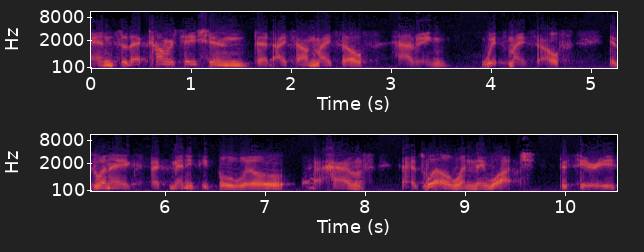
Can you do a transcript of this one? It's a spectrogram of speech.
And so that conversation that I found myself having with myself is one I expect many people will uh, have as well when they watch the series.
